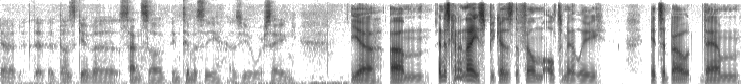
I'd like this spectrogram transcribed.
yeah, it, it, it does give a sense of intimacy, as you were saying. Yeah, um, and it's kind of nice because the film ultimately, it's about them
